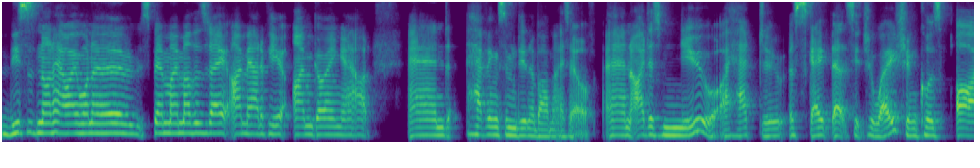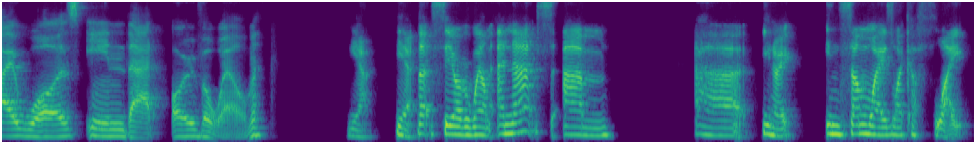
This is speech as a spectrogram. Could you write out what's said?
this is not how I want to spend my Mother's Day. I'm out of here. I'm going out and having some dinner by myself. And I just knew I had to escape that situation because I was in that overwhelm. Yeah. Yeah. That's the overwhelm. And that's, um, uh, you know, in some ways like a flight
